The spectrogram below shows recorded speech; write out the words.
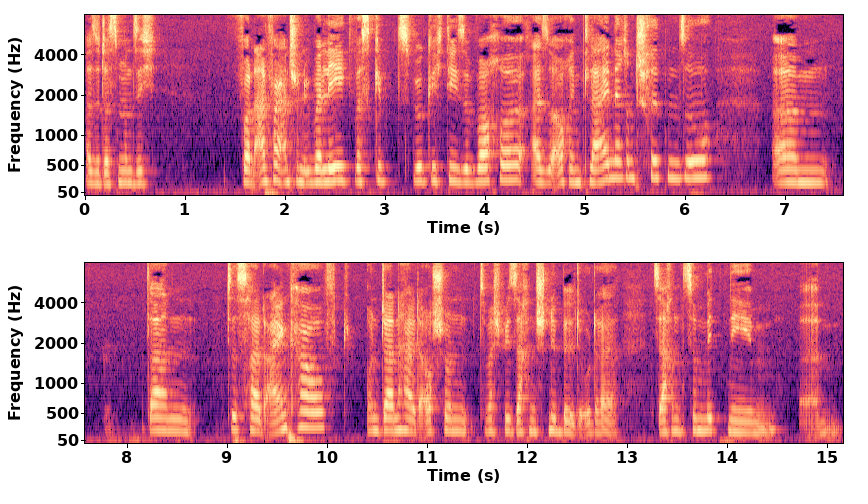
Also dass man sich von Anfang an schon überlegt, was gibt es wirklich diese Woche, also auch in kleineren Schritten so. Ähm, dann das halt einkauft und dann halt auch schon zum Beispiel Sachen schnibbelt oder Sachen zum Mitnehmen ähm,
